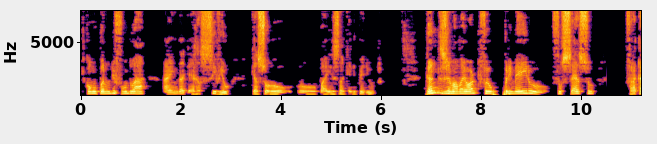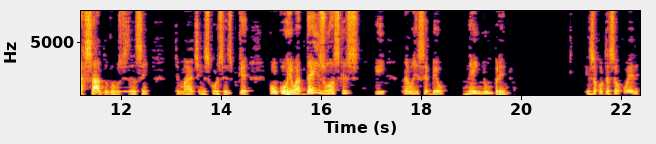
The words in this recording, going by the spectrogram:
e como pano de fundo há ainda a guerra civil que assolou o país naquele período. Gangues de Nova York foi o primeiro sucesso fracassado, vamos dizer assim, de Martin Scorsese, porque concorreu a 10 Oscars e não recebeu nenhum prêmio. Isso aconteceu com ele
